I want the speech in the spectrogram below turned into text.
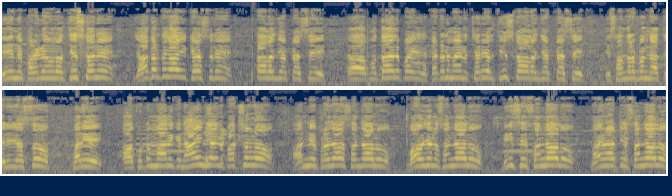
దీన్ని పరిగణలో తీసుకొని జాగ్రత్తగా ఈ కేసుని పెట్టాలని చెప్పేసి ముద్దాయిలపై కఠినమైన చర్యలు తీసుకోవాలని చెప్పేసి ఈ సందర్భంగా తెలియజేస్తూ మరి ఆ కుటుంబానికి న్యాయం చేయని పక్షంలో అన్ని ప్రజా సంఘాలు బహుజన సంఘాలు బీసీ సంఘాలు మైనార్టీ సంఘాలు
